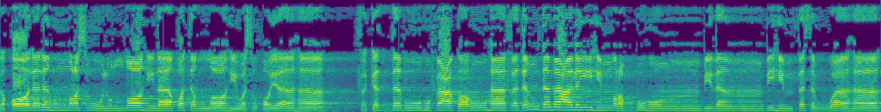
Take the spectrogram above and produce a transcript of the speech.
فقال لهم رسول الله ناقة الله وسقياها فكذبوه فعقروها فدمدم عليهم ربهم بذنبهم فسواها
